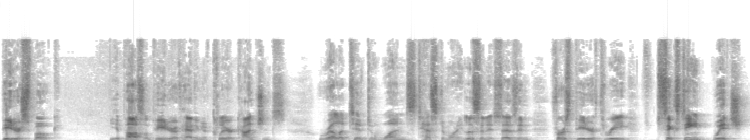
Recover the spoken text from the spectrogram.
Peter spoke, the Apostle Peter, of having a clear conscience relative to one's testimony. Listen, it says in 1 Peter 3 16, which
